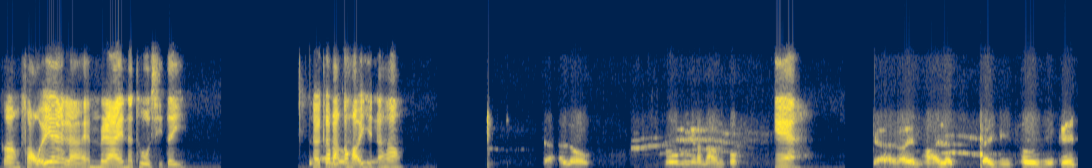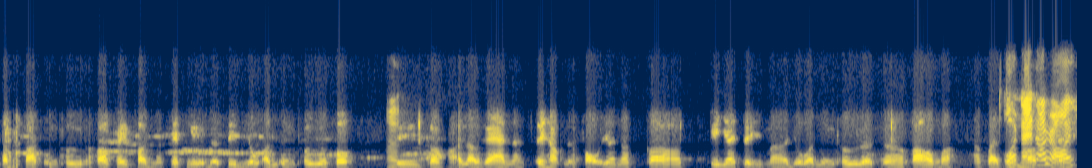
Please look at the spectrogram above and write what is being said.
Còn phổi á là MRI nó thua CT rồi các bạn Alo. có hỏi gì nữa không? Dạ, alo. Cô nghe con nói không cô? nghe. Dạ, rồi em hỏi là tại vì thường những cái tầm soát ung thư nó có cái phần mà xét nghiệm để tìm dấu ấn ung thư á cô. ừ. Thì con hỏi là gan á, ý học là phổi á, nó có cái giá trị mà dấu ấn ung thư là nó có không ạ? Hoặc là ủa nãy nói rồi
